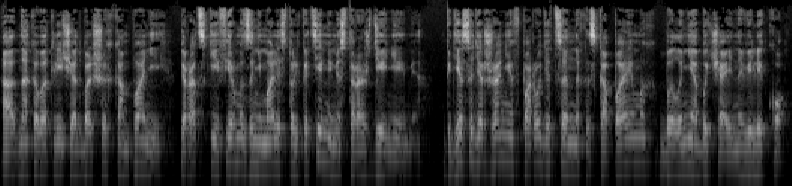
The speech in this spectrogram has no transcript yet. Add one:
Однако, в отличие от больших компаний, пиратские фирмы занимались только теми месторождениями, где содержание в породе ценных ископаемых было необычайно велико.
